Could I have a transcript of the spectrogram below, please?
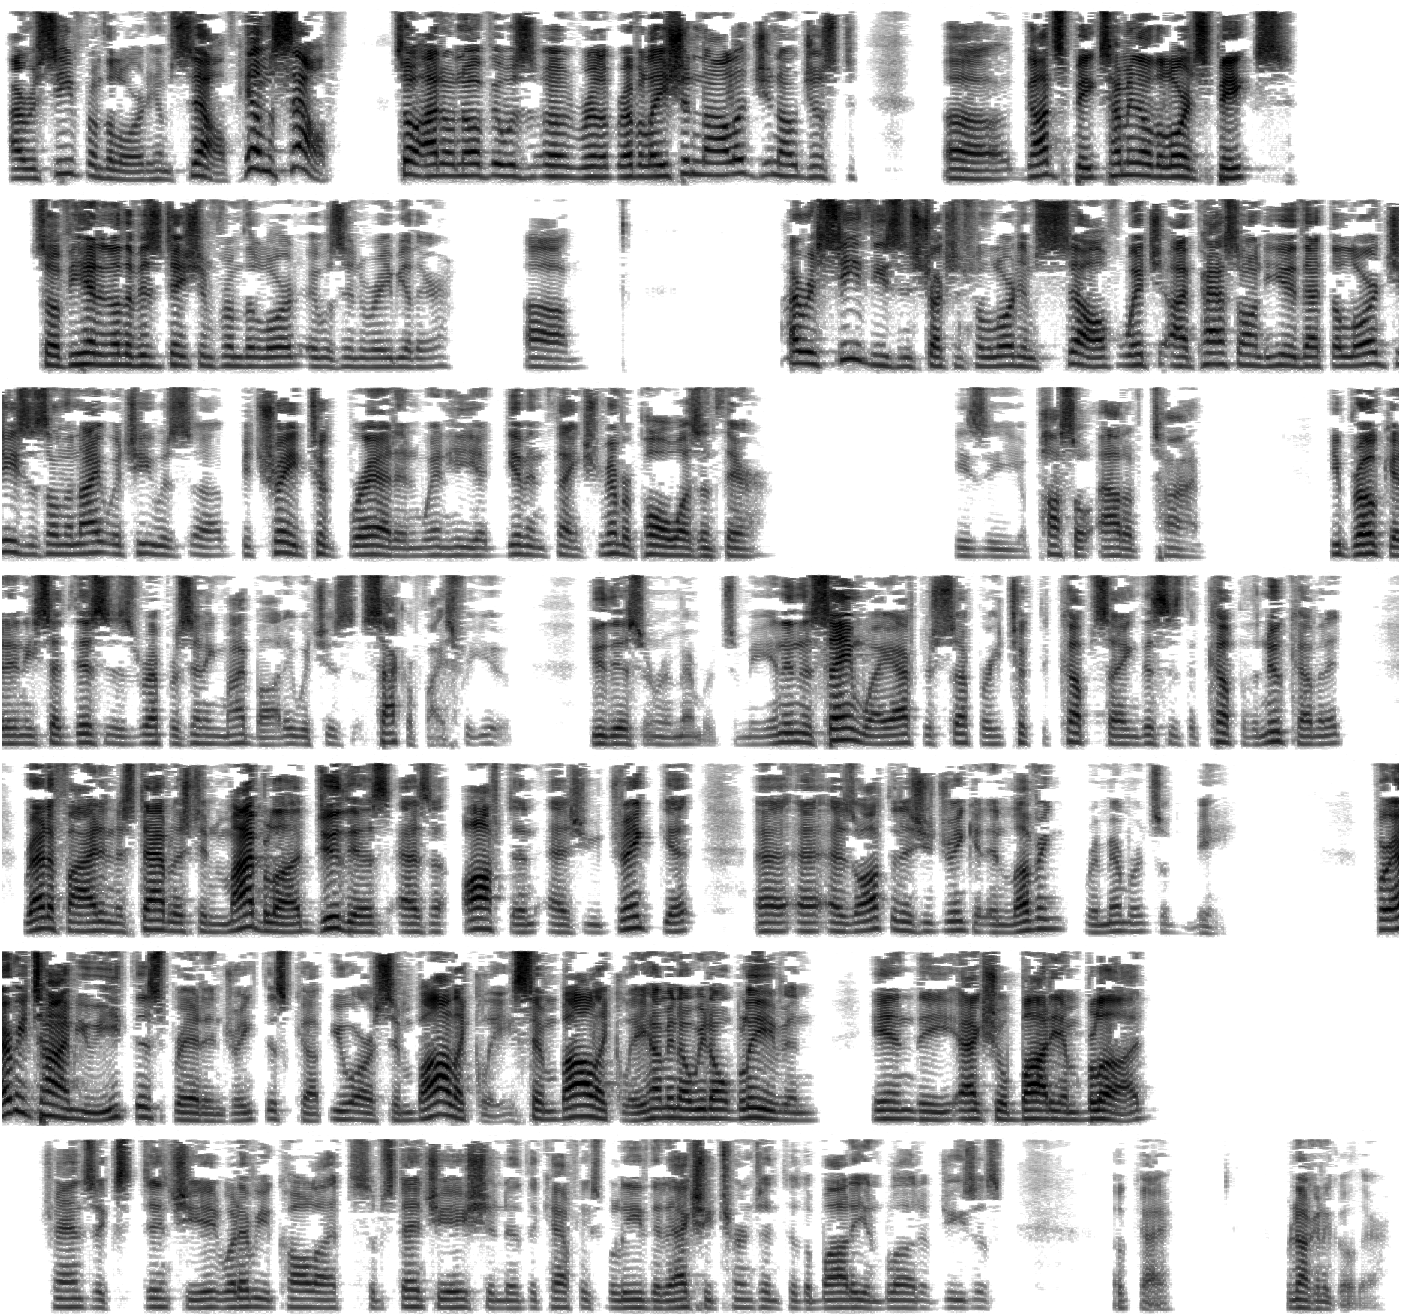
I received from the Lord himself, himself. So I don't know if it was a revelation knowledge, you know, just, uh, God speaks. How many know the Lord speaks? So if he had another visitation from the Lord, it was in Arabia there. Um, I received these instructions from the Lord himself, which I pass on to you, that the Lord Jesus on the night which he was uh, betrayed took bread and when he had given thanks. Remember, Paul wasn't there. He's the apostle out of time. He broke it and he said, this is representing my body, which is a sacrifice for you. Do this in remembrance of me. And in the same way, after supper, he took the cup saying, this is the cup of the new covenant, ratified and established in my blood. Do this as often as you drink it, as often as you drink it in loving remembrance of me. For every time you eat this bread and drink this cup, you are symbolically, symbolically, how many know we don't believe in, in the actual body and blood? transubstantiate, whatever you call that, substantiation that the Catholics believe that actually turns into the body and blood of Jesus. Okay. We're not going to go there.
